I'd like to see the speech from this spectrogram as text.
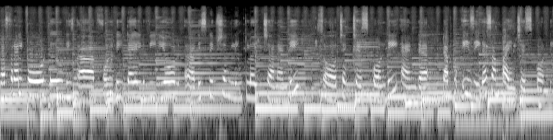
referral code full detailed video description లింక్లో ఇచ్చానండి. సో చెక్ చేసుకోండి అండ్ డబ్బు ఈజీగా సంపాదించేసుకోండి.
